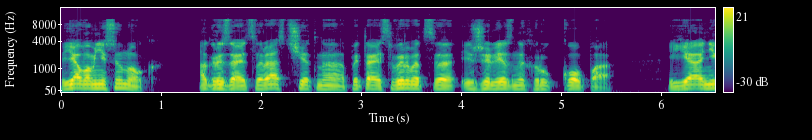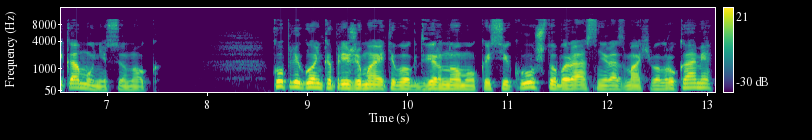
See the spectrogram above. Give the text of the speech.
Я вам не сынок. Огрызается раз, тщетно пытаясь вырваться из железных рук копа. «Я никому не сынок». Коп легонько прижимает его к дверному косяку, чтобы раз не размахивал руками,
